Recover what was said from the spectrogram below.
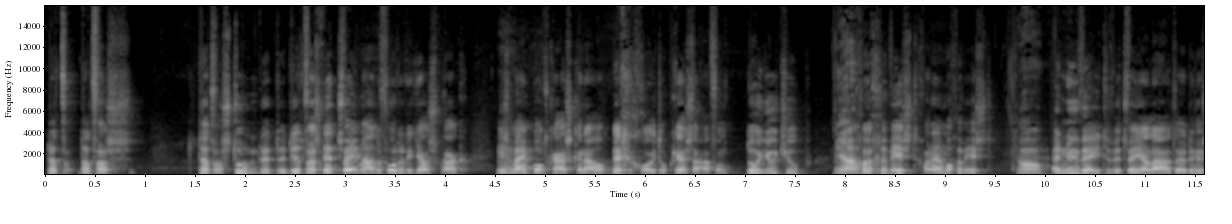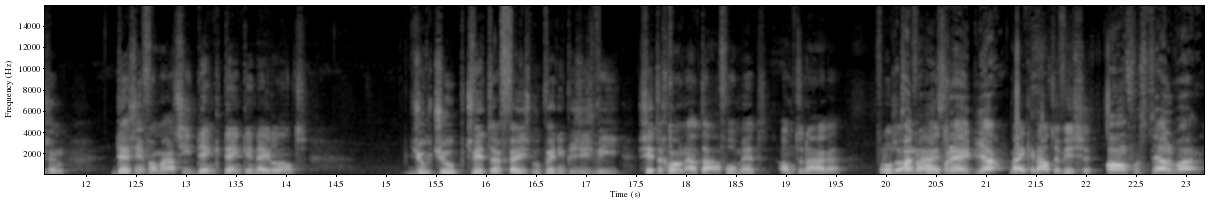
dat, dat, was, dat was toen. Dat, dat was net twee maanden voordat ik jou sprak. Is mijn podcastkanaal weggegooid op kerstavond door YouTube. Ja? Gewoon gewist, gewoon helemaal gewist. Oh. En nu weten we, twee jaar later, er is een desinformatiedenktank in Nederland. YouTube, Twitter, Facebook, weet niet precies wie, zitten gewoon aan tafel met ambtenaren van onze Van de overheid. overheid, ja. Mijn kanaal te wissen. Onvoorstelbaar.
